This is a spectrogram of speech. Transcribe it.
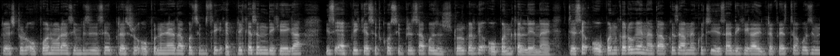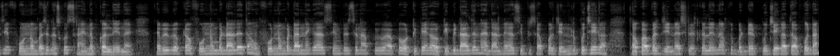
प्ले स्टोर ओपन हो रहा है सिंपली जैसे प्ले स्टोर ओपन हो जाएगा तो आपको सिंपली एक एप्लीकेशन दिखेगा। इस एप्लीकेशन को सिंपली से आपको इंस्टॉल करके ओपन कर लेना है। जैसे ओपन करोगे ना तो आपके सामने कुछ ऐसा दिखेगा इंटरफेस तो आपको सिंपली फ़ोन नंबर से ना इसको साइन अप कर लेना है। तभी भी अपना फ़ोन नंबर डाल देता हूँ। फ़ोन नंबर डालने का सिंपल से ना आपको यहाँ पे ओ टी आएगा ओटीपी डाल देना है। डालने का सिंपल से आपको जेंडर पूछेगा तो आपको पर जेंडर सेलेक्ट कर लेना फिर बर्थडे पूछेगा तो आपको ना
